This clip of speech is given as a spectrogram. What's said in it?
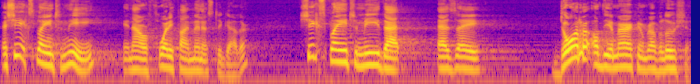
and she explained to me in our 45 minutes together, she explained to me that as a daughter of the American Revolution,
